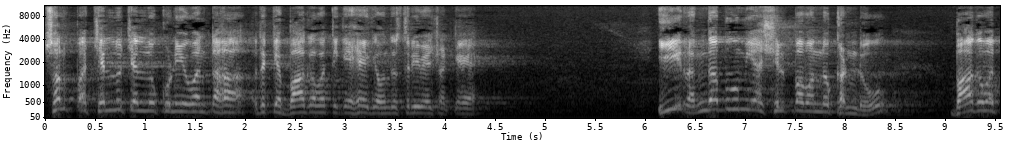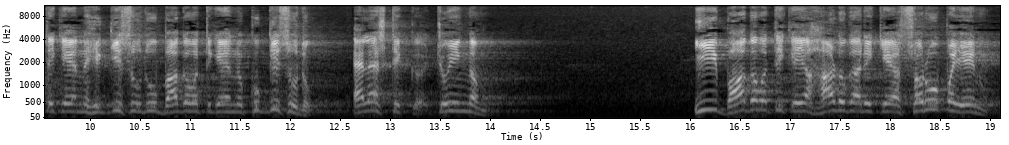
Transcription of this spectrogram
ಸ್ವಲ್ಪ ಚೆಲ್ಲು ಚೆಲ್ಲು ಕುಣಿಯುವಂತಹ ಅದಕ್ಕೆ ಭಾಗವತಿಗೆ ಹೇಗೆ ಒಂದು ಸ್ತ್ರೀವೇಶಕ್ಕೆ ಈ ರಂಗಭೂಮಿಯ ಶಿಲ್ಪವನ್ನು ಕಂಡು ಭಾಗವತಿಕೆಯನ್ನು ಹಿಗ್ಗಿಸುವುದು, ಭಾಗವತಿಕೆಯನ್ನು ಕುಗ್ಗಿಸುವುದು ಎಲಾಸ್ಟಿಕ್ ಚೂಯಿಂಗಮ್ ಈ ಭಾಗವತಿಕೆಯ ಹಾಡುಗಾರಿಕೆಯ ಸ್ವರೂಪ ಏನು?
